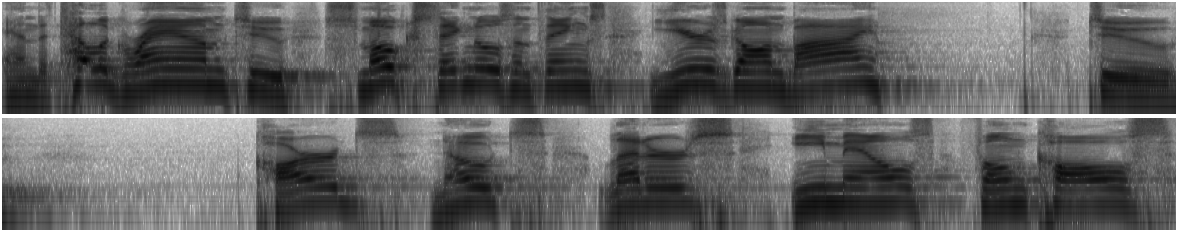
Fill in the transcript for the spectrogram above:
and the telegram to smoke signals and things years gone by to cards, notes, letters, emails, phone calls,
